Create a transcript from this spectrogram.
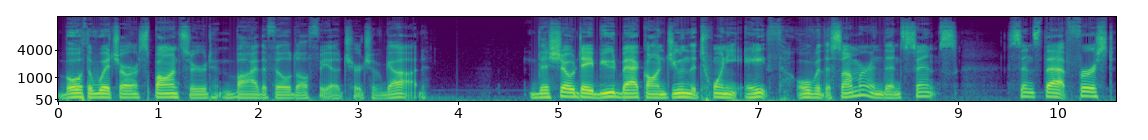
both of which are sponsored by the Philadelphia Church of God. This show debuted back on June the 28th over the summer, and then since since that first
